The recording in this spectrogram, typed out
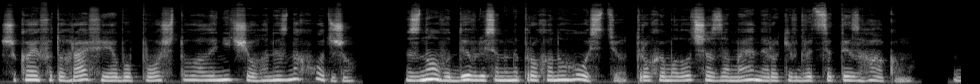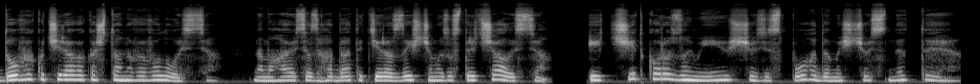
Шукаю фотографії або пошту, але нічого не знаходжу. Знову дивлюся на непрохану гостю, трохи молодша за мене, років двадцяти з гаком. Довге кучеряве каштанове волосся. Намагаюся згадати ті рази, що ми зустрічалися, і чітко розумію, що зі спогадами щось не те.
